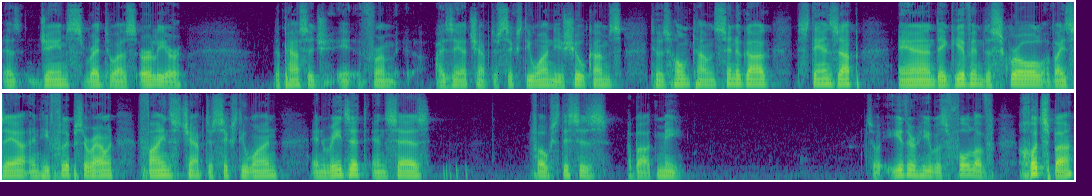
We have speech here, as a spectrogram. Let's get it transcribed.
as James read to us earlier, the passage from Isaiah chapter 61. Yeshua comes to his hometown synagogue, stands up, and they give him the scroll of Isaiah, and he flips around, finds chapter 61, and reads it and says, Folks, this is about me. So either he was full of chutzpah,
